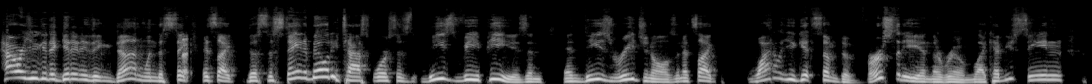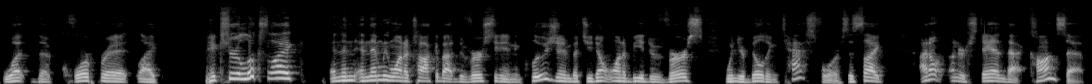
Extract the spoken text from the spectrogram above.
how are you going to get anything done when the same? Right. It's like the sustainability task force is these VPs and and these regionals, and it's like why don't you get some diversity in the room? Like, have you seen what the corporate like picture looks like? And then and then we want to talk about diversity and inclusion, but you don't want to be diverse when you're building task force. It's like I don't understand that concept.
